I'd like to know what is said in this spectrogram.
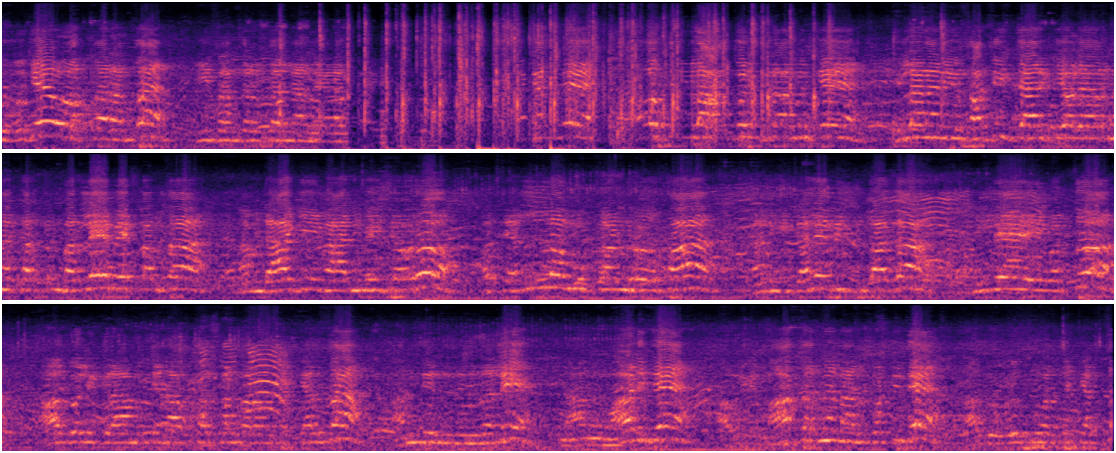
ಒಂದು ಹೊಗೆ ಹೋಗ್ತಾರಂತ ಈ ಸಂದರ್ಭದಲ್ಲಿ ನಾನು ಹೇಳ್ತಾ. ಯಾಕಂದ್ರೆ ಅವತ್ತು ಇಲ್ಲ ಆಗೋಲ್ ಗ್ರಾಮಕ್ಕೆ ಇಲ್ಲ, ನನಗೆ ಸತೀಶ್ ಜಾರಕಿಹೊಳಿ ಅವ್ರನ್ನ ಕರ್ಕೊಂಡು ಅಂತ ನಮ್ಮ ಡಾಗಿ ಅನಿಮೇಶ್ ಅವರು ಮತ್ತೆಲ್ಲ ಮುಖಂಡರು ಸಹ ನನಗೆ ಕಲೆ ಬಿದ್ದಾಗ ಇಲ್ಲೇ ಇವತ್ತು ಆಗೋಲಿ ಗ್ರಾಮಕ್ಕೆ ನಾವು ಕರ್ಕೊಂಡು ಬರುವಂತ ಕೆಲಸ ಅಂದಿನ ದಿನದಲ್ಲಿ ನಾನು ಮಾಡಿದೆ ಅವರಿಗೆ ಅದು ಉಳಿಸುವಂತ ಕೆಲಸ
